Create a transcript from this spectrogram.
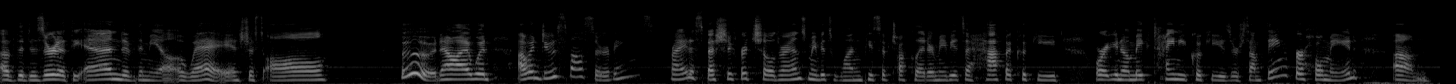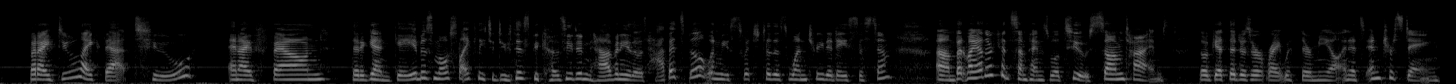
of the dessert at the end of the meal away. It's just all food. Now I would I would do small servings, right? Especially for children. So maybe it's one piece of chocolate, or maybe it's a half a cookie, or you know, make tiny cookies or something for homemade. Um, but I do like that too. And I've found that again, Gabe is most likely to do this because he didn't have any of those habits built when we switched to this one treat a day system. Um, but my other kids sometimes will too. Sometimes they'll get the dessert right with their meal, and it's interesting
